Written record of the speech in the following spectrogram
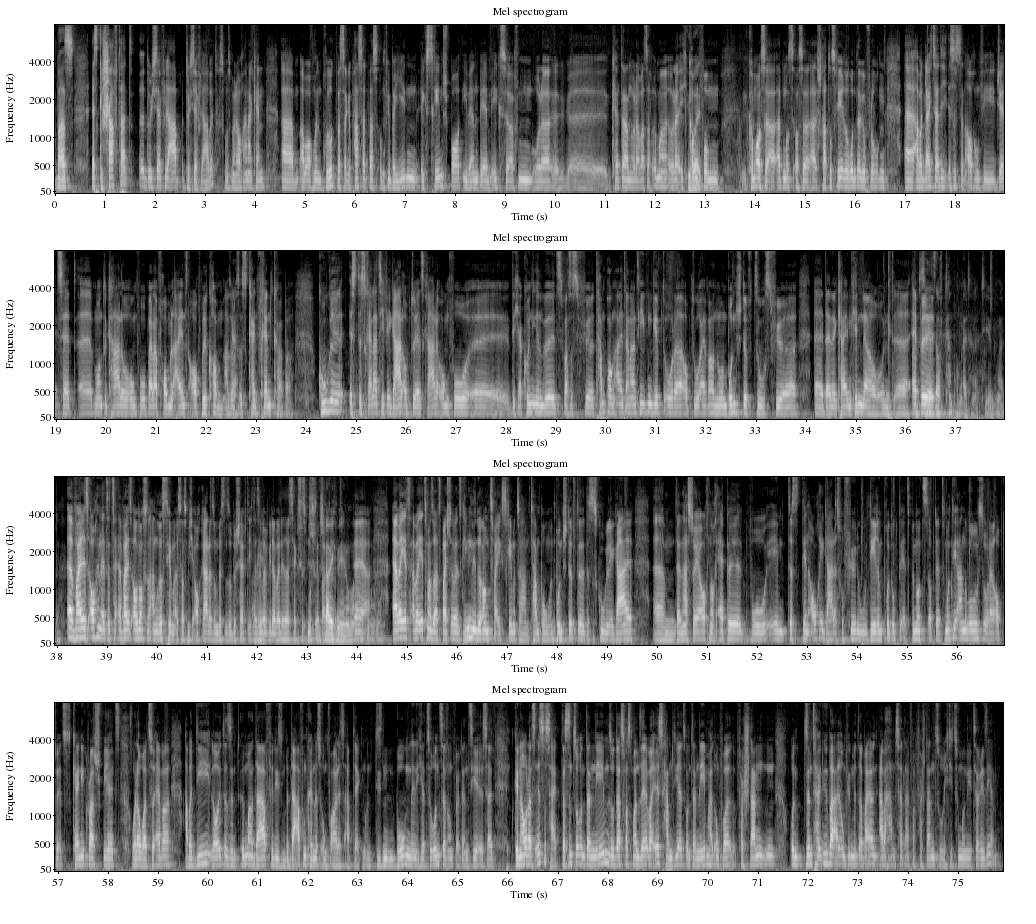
was es geschafft hat, äh, durch sehr viel, Ar durch sehr viel Arbeit, das muss man auch anerkennen, ähm, aber auch mit einem Produkt, was da gepasst hat, was irgendwie bei jedem Extremsport-Event, BMX, Surfen oder äh, Klettern oder was auch immer, oder ich komme vom ich komme aus der, Atmos aus der Stratosphäre runtergeflogen, äh, aber gleichzeitig ist es dann auch irgendwie Jet Set, äh, Monte Carlo irgendwo bei der Formel 1 auch willkommen. Also das ist kein Fremdkörper. Google ist es relativ egal, ob du jetzt gerade irgendwo äh, dich erkundigen willst, was es für Tampon-Alternativen gibt oder ob du einfach nur einen Buntstift suchst für äh, deine kleinen Kinder und äh, Bist du Apple. jetzt auf Tampon-Alternativen, Alter. Äh, weil es auch in letzter Zeit, weil es auch noch so ein anderes Thema ist, was mich auch gerade so ein bisschen so beschäftigt. Da Okay. sind wir wieder bei dieser Sexismus-Debatte. Schreibe ich mir hier nochmal Ja. Aber, jetzt, aber jetzt mal so als Beispiel, es Mhm. ging mir nur darum, zwei Extreme zu haben. Tampon und Buntstifte, das ist Google egal. Ähm, dann hast du ja auch noch Apple, wo eben das denen auch egal ist, wofür du deren Produkte jetzt benutzt. Ob du jetzt Mutti anrufst oder ob du jetzt Candy Crush spielst oder whatsoever. Aber die Leute sind immer da für diesen Bedarf und können das irgendwo alles abdecken. Und diesen Bogen, den ich jetzt zu uns dann irgendwo dann ziehe, ist halt, genau das ist es halt. Das sind so Unternehmen, so das, was man selber ist, haben die als Unternehmen halt irgendwo verstanden und sind halt überall irgendwie mit dabei, aber haben es halt einfach verstanden, so richtig zu monetarisieren.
